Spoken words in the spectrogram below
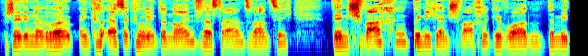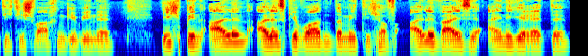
Da steht in 1. Korinther 9, Vers 23, den Schwachen bin ich ein Schwacher geworden, damit ich die Schwachen gewinne. Ich bin allen alles geworden, damit ich auf alle Weise einige rette.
